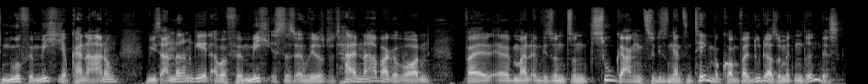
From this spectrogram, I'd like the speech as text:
nur für mich, ich habe keine Ahnung, wie es anderen geht, aber für mich ist das irgendwie so total nahbar geworden, weil äh, man irgendwie so, so einen Zugang zu diesen ganzen Themen bekommt, weil du da so mittendrin bist.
